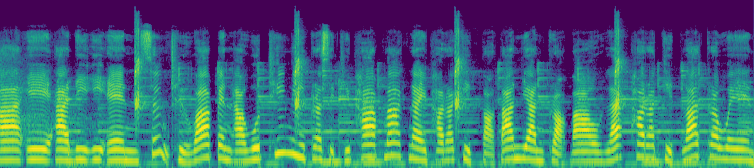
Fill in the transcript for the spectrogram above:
RARDEN ซึ่งถือว่าเป็นอาวุธที่มีประสิทธิภาพมากในภารกิจต่อต้านยานเกราะเบา และภารกิจลาดตระเวน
